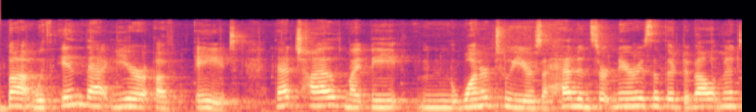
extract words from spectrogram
But within that year of eight, that child might be mm, one or two years ahead in certain areas of their development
